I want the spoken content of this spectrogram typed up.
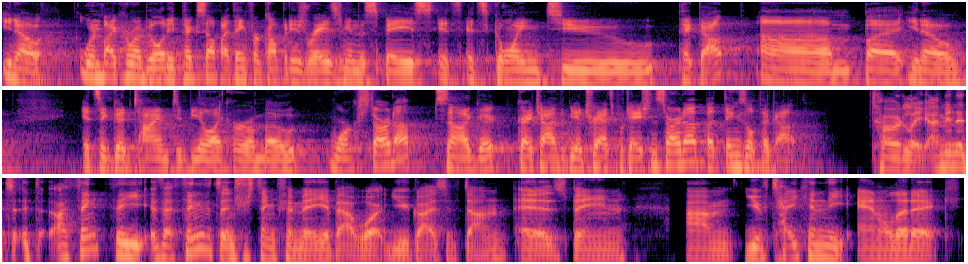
you know, when micromobility picks up, I think for companies raising in the space, it's it's going to pick up. Um, but you know it's a good time to be like a remote work startup. It's not a good, great time to be a transportation startup, but things will pick up. Totally. I mean, it's, I think the the thing that's interesting for me about what you guys have done is been um, you've taken the analytic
